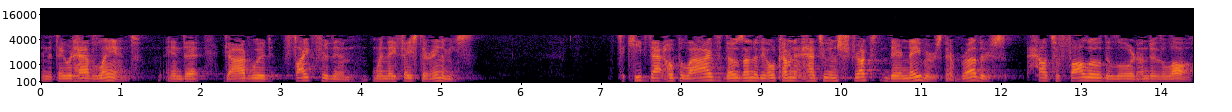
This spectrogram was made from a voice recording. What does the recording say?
and that they would have land and that God would fight for them when they faced their enemies. To keep that hope alive, those under the old covenant had to instruct their neighbors, their brothers, how to follow the Lord under the law.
